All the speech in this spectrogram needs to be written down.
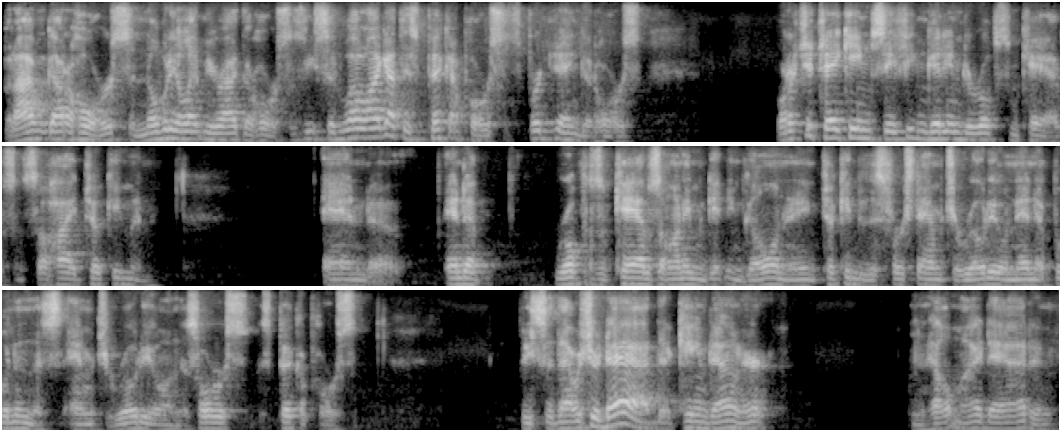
but I haven't got a horse and nobody will let me ride their horses. He said, well, I got this pickup horse. It's a pretty dang good horse. Why don't you take him, see if you can get him to rope some calves? And so Hyde took him and, and uh, end up roping some calves on him and getting him going. And he took him to this first amateur rodeo and ended up winning this amateur rodeo on this horse, this pickup horse. He said, that was your dad that came down there and helped my dad. And,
